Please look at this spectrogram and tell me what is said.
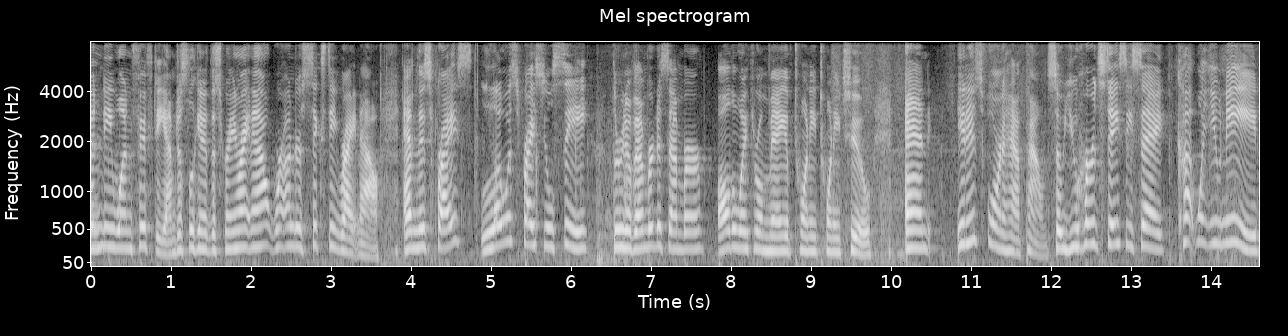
7150. I'm just looking at the screen right now. We're under 60 right now. And this price, lowest price you'll see through November, December, all the way through May of 2022. And it is four and a half pounds. So you heard Stacy say, cut what you need,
